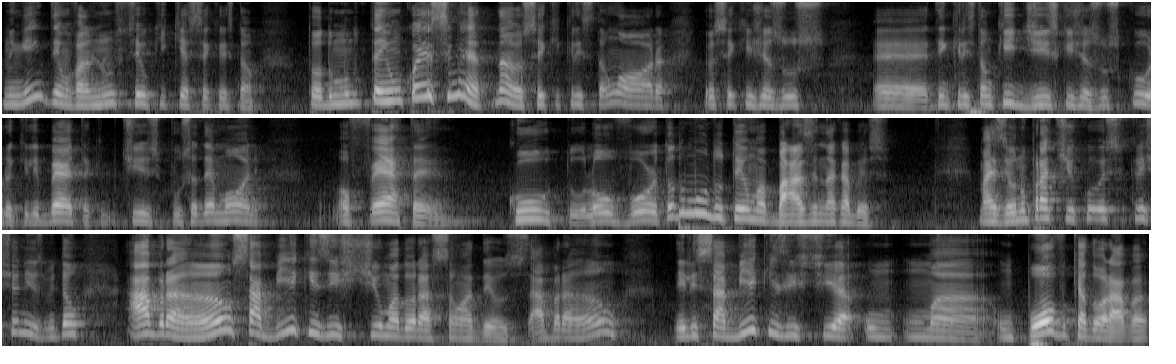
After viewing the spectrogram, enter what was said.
Ninguém tem um não sei o que, que é ser cristão. Todo mundo tem um conhecimento. Não, eu sei que cristão ora, eu sei que Jesus. É, tem cristão que diz que Jesus cura, que liberta, que te expulsa demônio, oferta, culto, louvor. Todo mundo tem uma base na cabeça. Mas eu não pratico esse cristianismo. Então, Abraão sabia que existia uma adoração a Deus. Abraão ele sabia que existia um, uma, um povo que adorava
